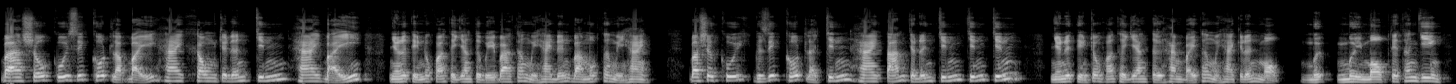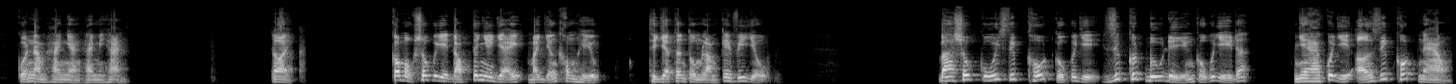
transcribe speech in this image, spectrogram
Ba số cuối zip code là 720 cho đến 927, nhận được tiền trong khoảng thời gian từ 13 tháng 12 đến 31 tháng 12. Ba số cuối của zip code là 928 cho đến 999, nhận được tiền trong khoảng thời gian từ 27 tháng 12 cho đến 1 11 tháng Giêng của năm 2022. Rồi, có một số quý vị đọc tới như vậy mà vẫn không hiểu. Thì giờ Thanh Tùng làm cái ví dụ. Ba số cuối zip code của quý vị, zip code bưu điện của quý vị đó, nhà quý vị ở zip code nào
